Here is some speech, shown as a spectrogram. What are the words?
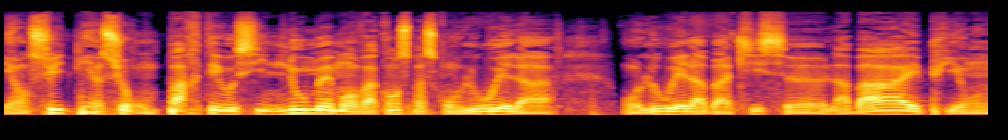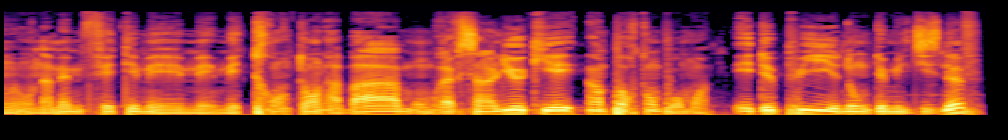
Et ensuite, bien sûr, on partait aussi nous-mêmes en vacances parce qu'on louait la, on louait la bâtisse euh, là-bas. Et puis, on, a même fêté mes, mes, mes 30 ans là-bas. Bon, bref, c'est un lieu qui est important pour moi. Et depuis donc 2019,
